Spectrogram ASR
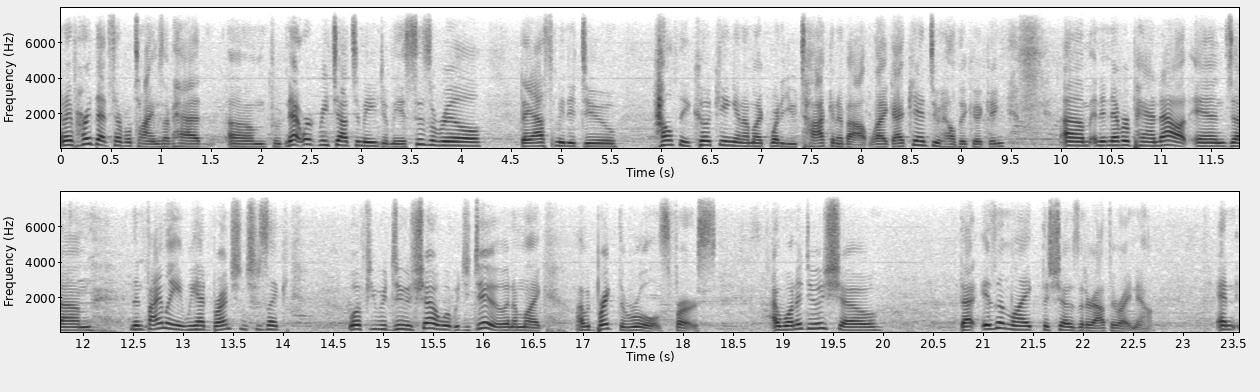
and I've heard that several times. I've had um, Food Network reach out to me, do me a sizzle reel. They asked me to do healthy cooking, and I'm like, what are you talking about? Like, I can't do healthy cooking. Um, and it never panned out. And um, then finally we had brunch, and she was like, well, if you would do a show, what would you do? And I'm like, I would break the rules first. I want to do a show that isn't like the shows that are out there right now. And,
